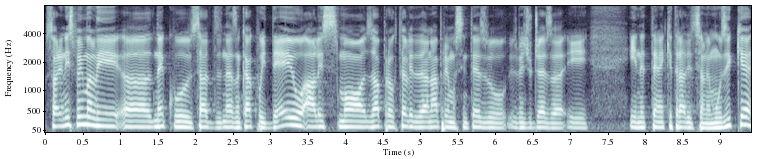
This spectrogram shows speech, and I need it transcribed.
stvari nismo imali uh, neku sad ne znam kakvu ideju, ali smo zapravo hteli da napravimo sintezu između džeza i uh, i ne, te neke tradicionalne muzike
